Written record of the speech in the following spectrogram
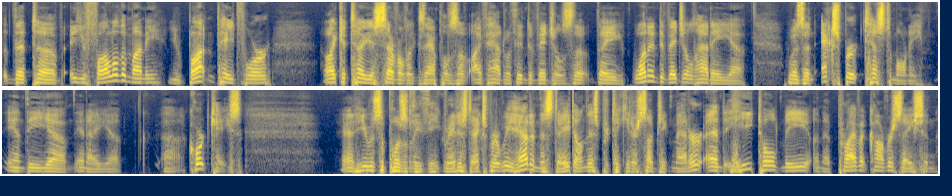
that uh, you follow the money you bought and paid for. Well, I could tell you several examples of I've had with individuals. The, they one individual had a uh, was an expert testimony in the uh, in a uh, uh, court case, and he was supposedly the greatest expert we had in the state on this particular subject matter. And he told me in a private conversation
